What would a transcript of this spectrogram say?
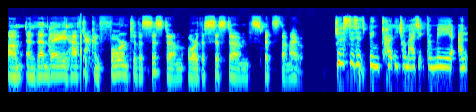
Um, and then they have to conform to the system or the system spits them out just as it's been totally traumatic for me and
